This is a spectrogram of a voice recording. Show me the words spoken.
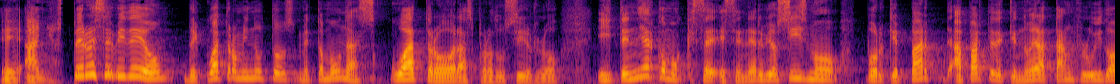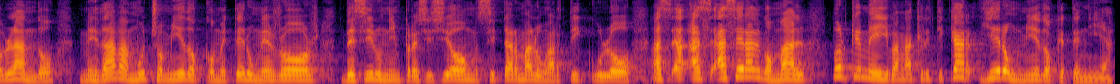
eh, años. Pero ese video de cuatro minutos me tomó unas cuatro horas producirlo y tenía como que ese, nerviosismo porque aparte de que no era tan fluido hablando, me daba mucho miedo cometer un error, decir una imprecisión, citar mal un artículo, hacer algo mal, porque me iban a criticar y era un miedo que tenía.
